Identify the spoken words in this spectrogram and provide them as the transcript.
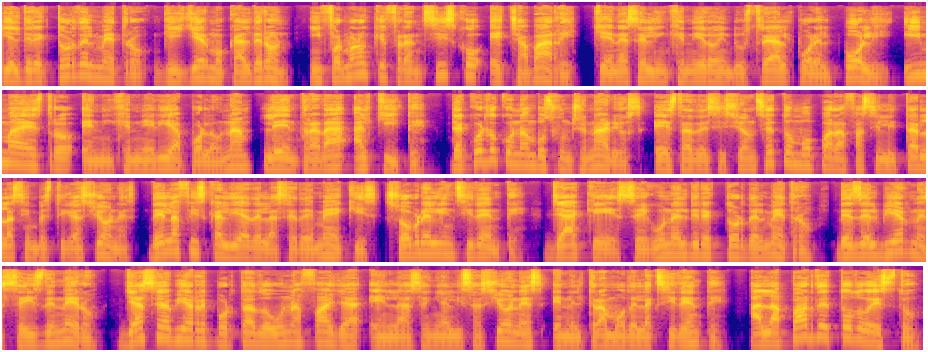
y el director del metro, Guillermo Calderón, informaron que Francisco Echavarri, quien es el ingeniero industrial por el Poli y maestro en ingeniería por la UNAM, le entrará al quite. De acuerdo con ambos funcionarios, esta decisión se tomó para facilitar las investigaciones de la Fiscalía de la CDMX sobre el incidente, ya que, según el director del metro, desde el viernes 6 de enero ya se había reportado una falla en las señalizaciones en el tramo del accidente. A la par de todo esto,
